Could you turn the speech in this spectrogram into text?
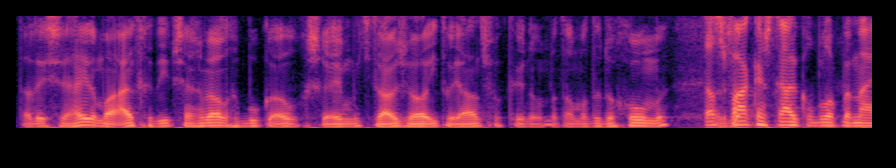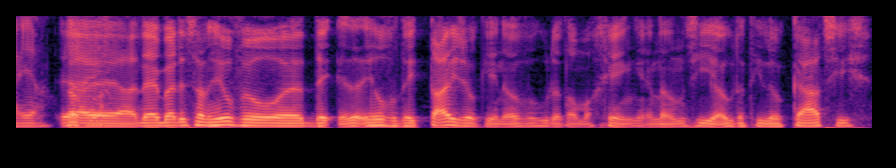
dat is helemaal uitgediept. Er zijn geweldige boeken over geschreven. Moet je trouwens wel Italiaans voor kunnen om dat allemaal te doorgronden. Dat is vaak een struikelblok bij mij, ja. Ja, ja, ja. Nee, maar er staan heel veel, eh, de- heel veel details ook in over hoe dat allemaal ging. En dan zie je ook dat die locaties,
